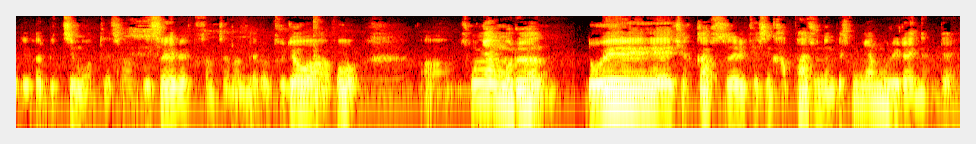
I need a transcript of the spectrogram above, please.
우리가 믿지 못해서 이스라엘 백성처럼 때로 두려워하고 어, 속량물은 노예의 죄값을 대신 갚아주는 게 속량물이라 했는데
